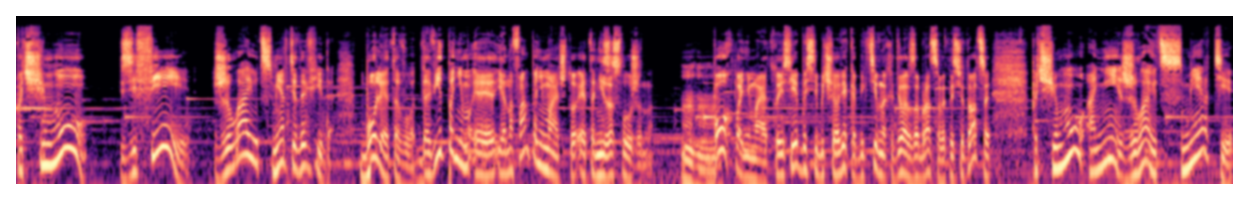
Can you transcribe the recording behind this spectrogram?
Почему Зефеи желают смерти Давида? Более того, Давид поним... э, Иоаннафан понимает, что это незаслуженно. Мгм. Бог понимает. То есть, если бы человек объективно хотел разобраться в этой ситуации, почему они желают смерти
